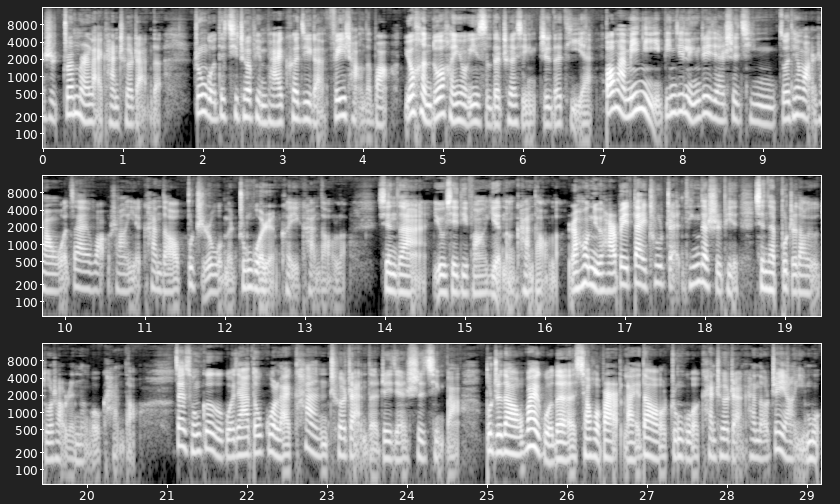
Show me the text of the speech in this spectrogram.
是专门来看车展的。中国的汽车品牌科技感非常的棒，有很多很有意思的车型值得体验。宝马 mini 冰激凌这件事情，昨天晚上我在网上也看到，不止我们中国人可以看到了，现在有些地方也能看到了。然后女孩被带出展厅的视频，现在不知道有多少人能够看到。再从各个国家都过来看车展的这件事情吧，不知道外国的小伙伴来到中国看车展，看到这样一幕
